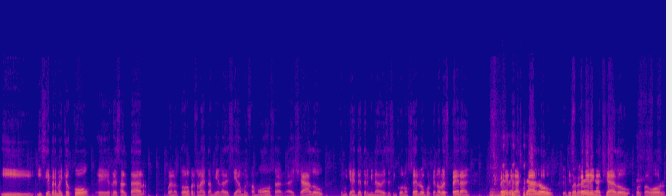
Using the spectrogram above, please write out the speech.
Y, siempre me chocó eh, resaltar, bueno, todos los personajes también, la decía muy famosa, la de Shadow, que mucha gente termina a veces sin conocerlo porque no lo esperan. Esperen a Shadow, esperen a Shadow, por favor.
